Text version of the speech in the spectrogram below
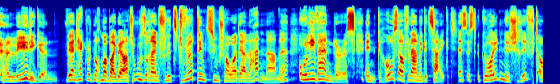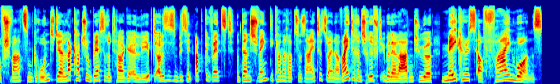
erledigen. Während Hagrid nochmal bei Beate Use reinflitzt, wird dem Zuschauer der Ladenname Ollivanders in Großaufnahme gezeigt. Es ist goldene Schrift auf schwarzem Grund. Der Lack hat schon bessere Tage erlebt. Alles ist ein bisschen abgewetzt. Und dann schwenkt die Kamera zur Seite zu einer weiteren Schrift über der Ladentür. Makers of Fine Ones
